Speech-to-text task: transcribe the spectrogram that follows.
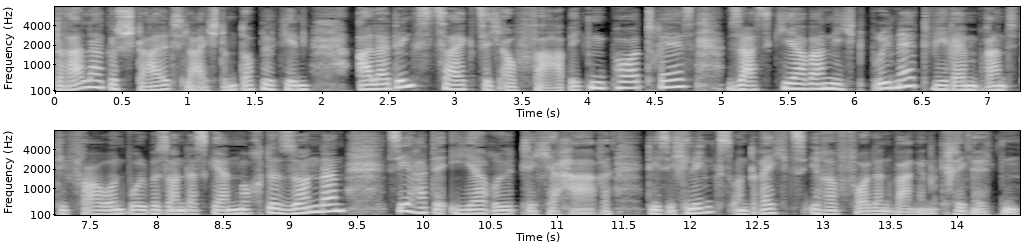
draller Gestalt, leichtem Doppelkinn. Allerdings zeigt zeigt sich auf farbigen Porträts. Saskia war nicht brünett, wie Rembrandt die Frauen wohl besonders gern mochte, sondern sie hatte eher rötliche Haare, die sich links und rechts ihrer vollen Wangen kringelten.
